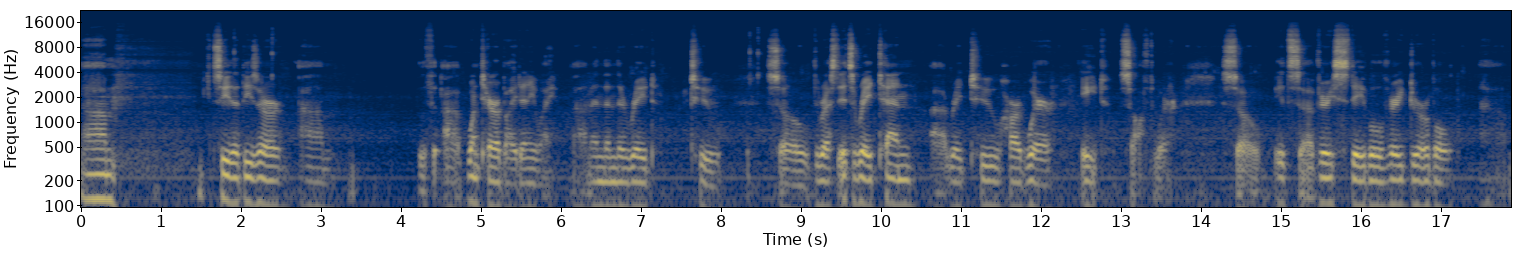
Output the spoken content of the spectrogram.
Um, you can see that these are um, uh, one terabyte anyway um, and then they're RAID 2. So the rest, it's RAID 10, uh, RAID 2 hardware, 8 software. So it's a very stable, very durable, um,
